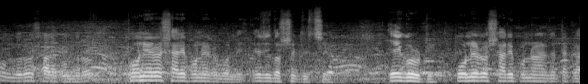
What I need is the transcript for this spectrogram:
পনেরো সাড়ে পনেরো? পনেরো সাড়ে পনেরো বলে। এই যে দর্শক দিচ্ছে এই গরুটি পনেরো সাড়ে পনেরো হাজার টাকা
